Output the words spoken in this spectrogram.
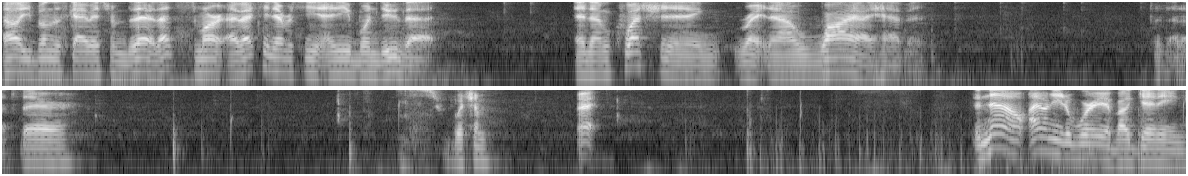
Oh, you build the skybase from there. That's smart. I've actually never seen anyone do that. And I'm questioning right now why I haven't. Put that up there. Switch them. Alright. And now, I don't need to worry about getting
